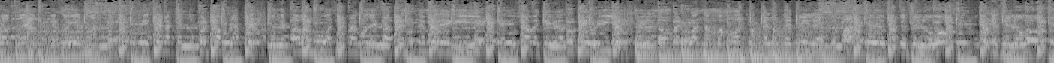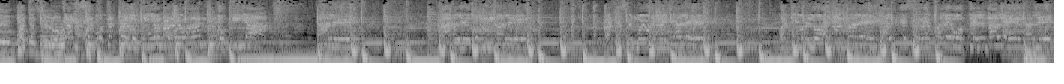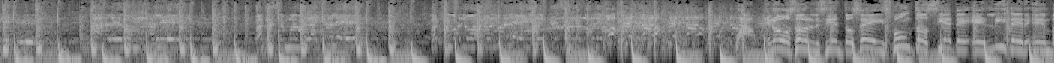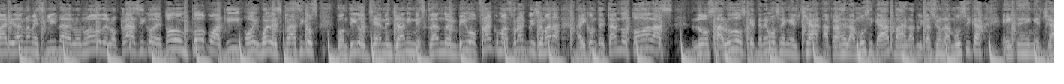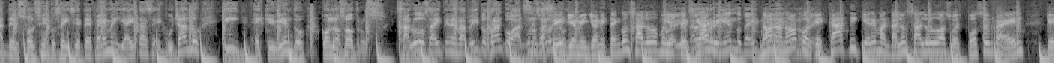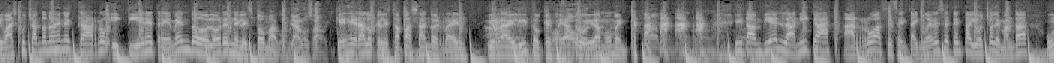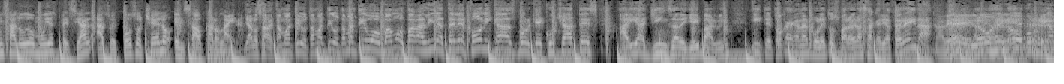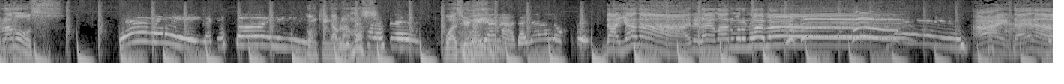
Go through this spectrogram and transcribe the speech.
106.7, el líder en variedad, una mezclita de lo nuevo, de lo clásico, de todo un poco aquí. Hoy jueves clásicos contigo, Jam and Johnny, mezclando en vivo. Franco más Franco y semana ahí contestando todas las los saludos que tenemos en el chat a través de la música. Baja la aplicación La Música, entres en el chat del Sol 106.7 FM y ahí estás escuchando y escribiendo con nosotros. Saludos ahí tienes rapidito, Franco, algunos saludos. Sí, Jimmy Johnny, tengo un saludo muy Oye, yo te especial. veo riéndote ahí con no, no, no porque sé. Katy quiere mandarle un saludo a su esposo Israel, que va escuchándonos en el carro y tiene tremendo dolor en el estómago. Ya lo sabes. ¿Qué será lo que le está pasando a Israel? Israelito, que fea tu favor. vida, moment. y también la Nica arroba 6978 le manda un saludo muy especial a su esposo Chelo en South Carolina. Ya lo sabes, estamos activos, estamos activos, estamos activos. Vamos para las líneas telefónicas porque escuchaste ahí a Ginza de J Balvin y te toca ganar boletos para ver a Zacarías Ferreira. A ver, a ver, hello, a ver, a hello. ¿con quién hablamos? ¡Yay! Aquí estoy. ¿Con quién hablamos? What's your name? Dayana, Dayana López. Dayana, eres la llamada número 9. Yay. Ay.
